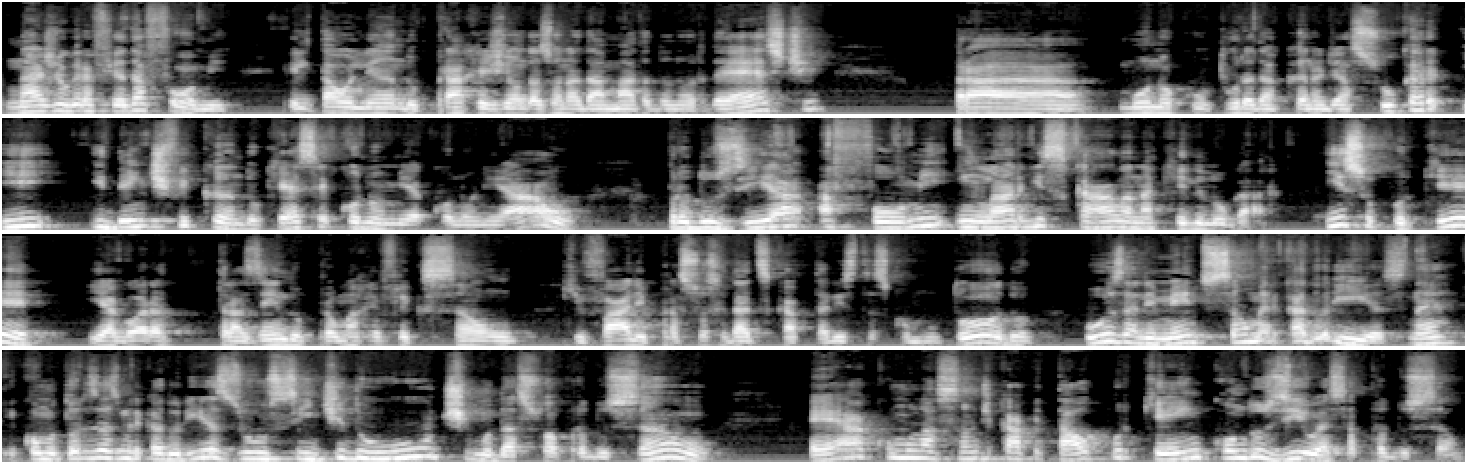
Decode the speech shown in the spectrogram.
na geografia da fome. Ele está olhando para a região da Zona da Mata do Nordeste, para monocultura da cana-de-açúcar e identificando que essa economia colonial produzia a fome em larga escala naquele lugar. Isso porque, e agora trazendo para uma reflexão que vale para sociedades capitalistas como um todo, os alimentos são mercadorias, né? E como todas as mercadorias, o sentido último da sua produção é a acumulação de capital por quem conduziu essa produção.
